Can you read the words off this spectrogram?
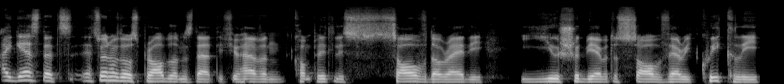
I guess that's that's one of those problems that if you haven't completely solved already, you should be able to solve very quickly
